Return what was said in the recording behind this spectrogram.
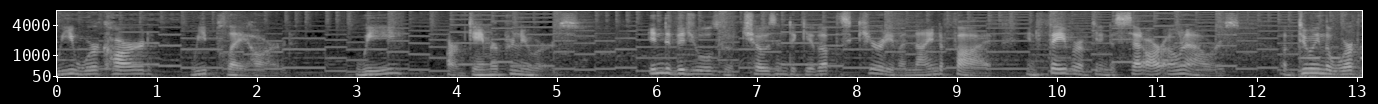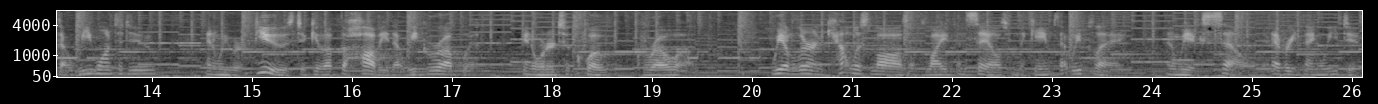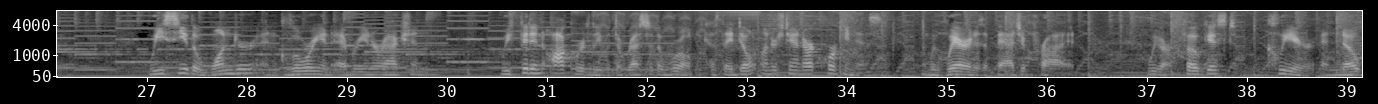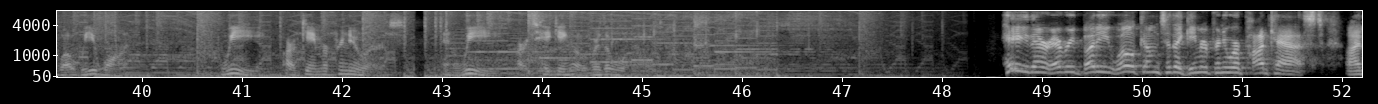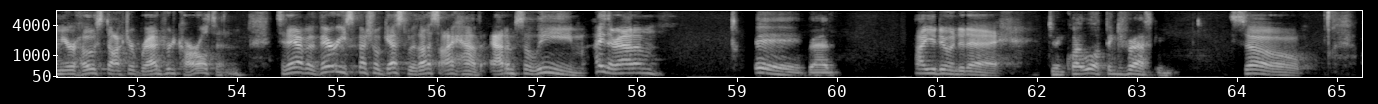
We work hard, we play hard. We are gamerpreneurs. Individuals who have chosen to give up the security of a 9 to 5 in favor of getting to set our own hours, of doing the work that we want to do, and we refuse to give up the hobby that we grew up with in order to, quote, grow up. We have learned countless laws of life and sales from the games that we play, and we excel in everything we do. We see the wonder and glory in every interaction. We fit in awkwardly with the rest of the world because they don't understand our quirkiness, and we wear it as a badge of pride. We are focused, clear, and know what we want. We are gamerpreneurs, and we are taking over the world. Hey there, everybody. Welcome to the Gamerpreneur Podcast. I'm your host, Dr. Bradford Carlton. Today I have a very special guest with us. I have Adam Salim. Hi there, Adam. Hey, Brad. How you doing today? Doing quite well. Thank you for asking. So,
